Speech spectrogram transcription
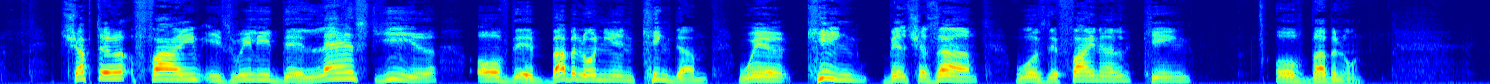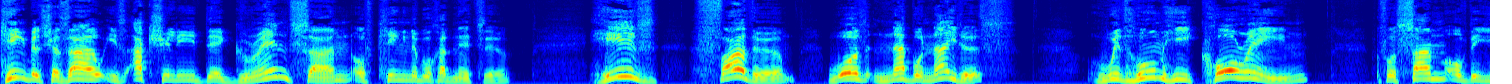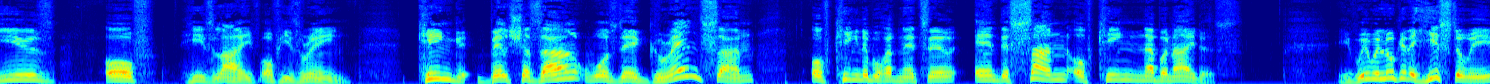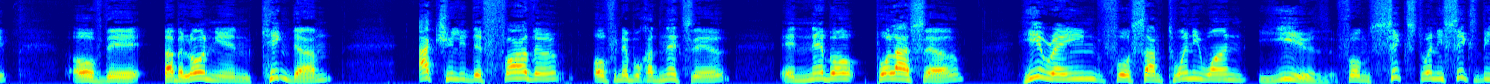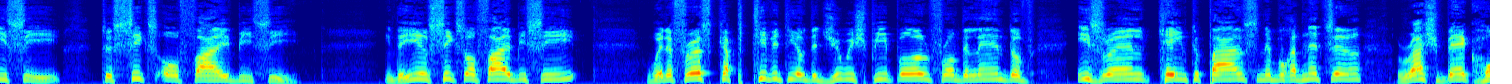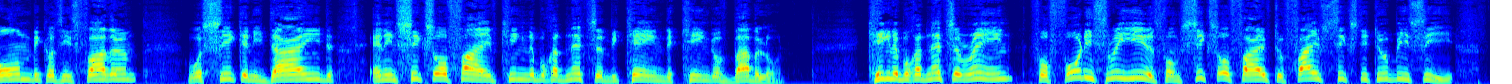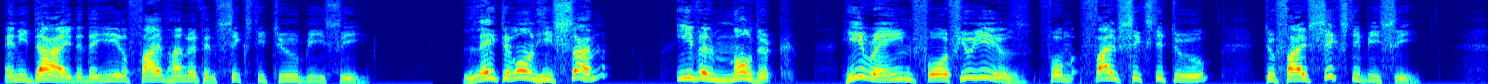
Chapter 5 is really the last year of the Babylonian kingdom, where King Belshazzar was the final king of Babylon. King Belshazzar is actually the grandson of King Nebuchadnezzar. His father was Nabonidus, with whom he co-reigned for some of the years of his life, of his reign. King Belshazzar was the grandson of King Nebuchadnezzar and the son of King Nabonidus. If we will look at the history of the Babylonian kingdom, actually the father of Nebuchadnezzar, Nabopolassar, he reigned for some 21 years, from 626 BC to 605 BC. In the year 605 BC, where the first captivity of the Jewish people from the land of Israel came to pass, Nebuchadnezzar rushed back home because his father was sick and he died, and in 605 King Nebuchadnezzar became the king of Babylon. King Nebuchadnezzar reigned for 43 years from 605 to 562 BC, and he died in the year 562 BC. Later on, his son, Evil Marduk, he reigned for a few years, from 562 to 560 BC.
